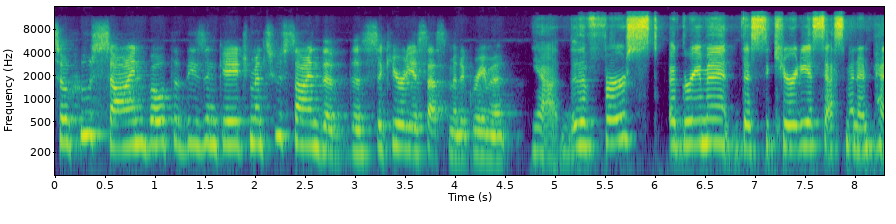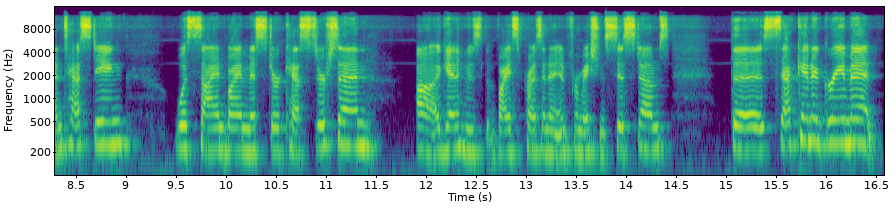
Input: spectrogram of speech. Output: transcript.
So who signed both of these engagements? Who signed the, the security assessment agreement? Yeah, the first agreement, the security assessment and pen testing, was signed by Mr. Kesterson, uh, again, who's the Vice President Information Systems. The second agreement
